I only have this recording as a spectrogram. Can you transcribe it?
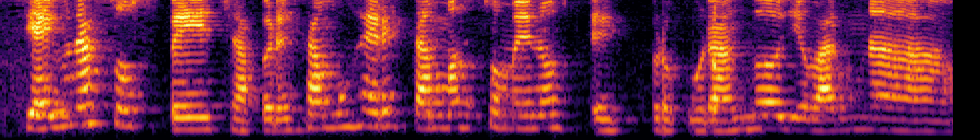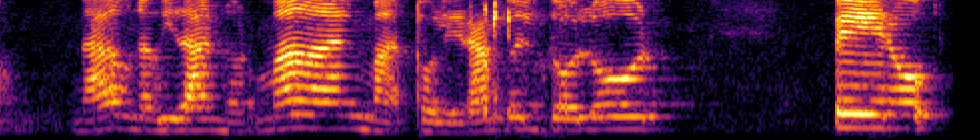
Si hay una sospecha, pero esa mujer está más o menos eh, procurando llevar una, nada, una vida normal, tolerando el dolor, pero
